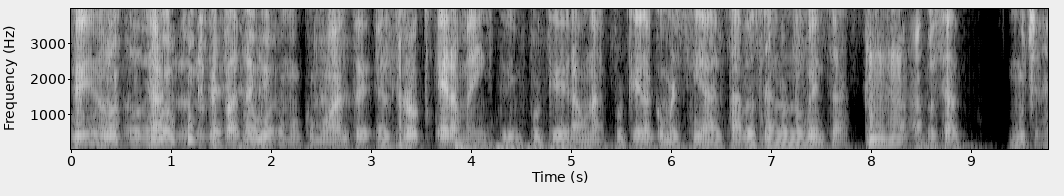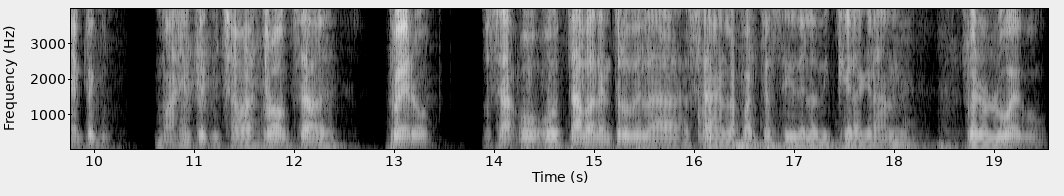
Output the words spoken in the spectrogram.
Sí, no, o sea, lo, lo que pasa es que como, como antes el rock era mainstream porque era una porque era comercial, ¿sabes? O sea, en los 90, Ujú. o sea, mucha gente más gente escuchaba rock, ¿sabes? Pero, o sea, o, o estaba dentro de la, o sea, en la parte así de la disquera grande. Pero luego,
